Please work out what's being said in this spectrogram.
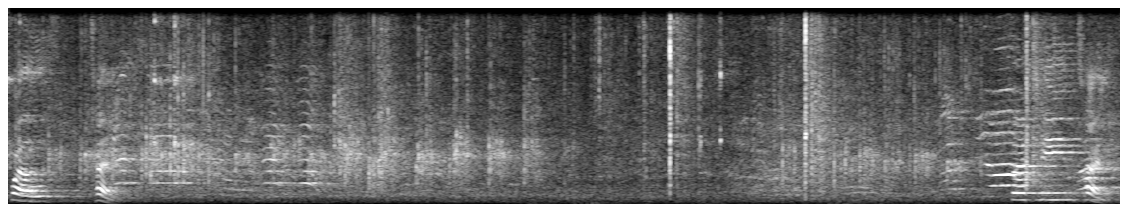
Twelve, ten. Thirteen, ten.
